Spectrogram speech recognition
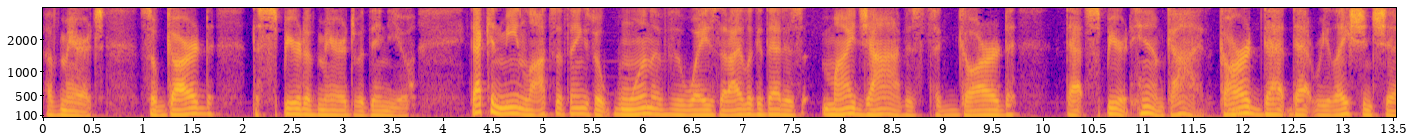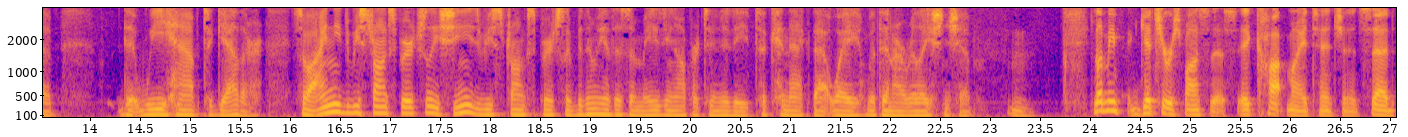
of marriage. So guard the spirit of marriage within you. That can mean lots of things, but one of the ways that I look at that is my job is to guard that spirit, Him, God, guard that that relationship that we have together. So I need to be strong spiritually. She needs to be strong spiritually. But then we have this amazing opportunity to connect that way within our relationship. Hmm. Let me get your response to this. It caught my attention. It said,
